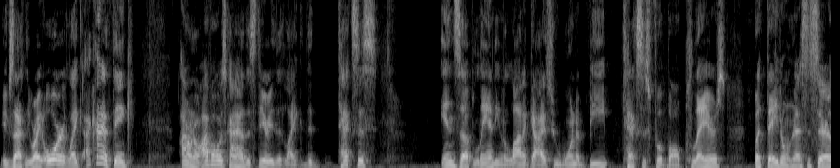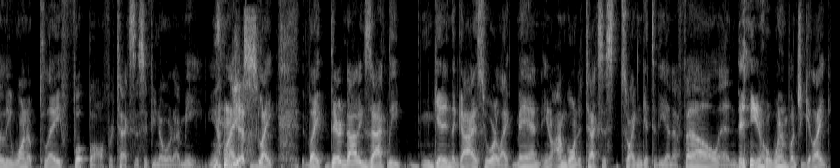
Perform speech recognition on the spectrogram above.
exactly right. Or like I kind of think, I don't know. I've always kind of had this theory that like the Texas ends up landing a lot of guys who want to be Texas football players, but they don't necessarily want to play football for Texas, if you know what I mean. You know, like, Yes. like, like they're not exactly getting the guys who are like, man, you know, I'm going to Texas so I can get to the NFL and you know win a bunch of get like.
